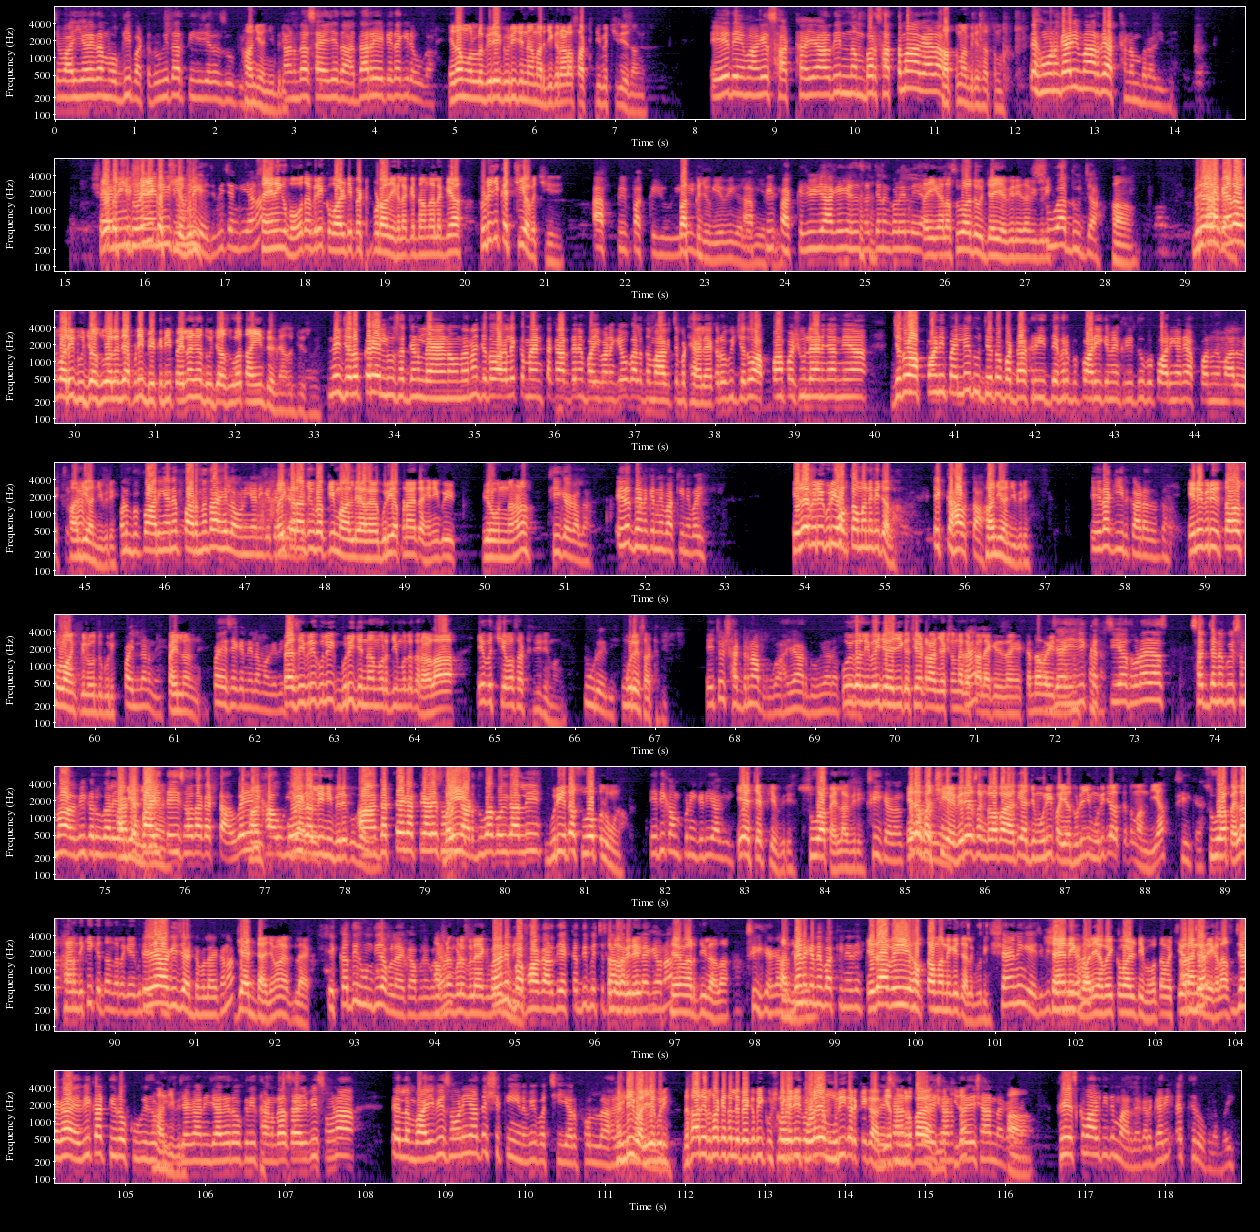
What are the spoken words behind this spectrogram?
ਚਵਾਈ ਵਾਲੇ ਦਾ ਮੋਗੀ ਪੱਟ ਦੂਗੀ ਧਰਤੀ 'ਚ ਜਦੋਂ ਸੂਪੀ ਹਾਂਜੀ ਹਾਂਜੀ ਵੀਰੇ। ਥਣ ਦਾ ਸਾਈਜ਼ ਇਹ ਦੱਸਦਾ ਰੇਟ ਇਹਦਾ ਕੀ ਰਹੂਗਾ? ਇਹਦਾ ਮੁੱਲ ਵੀਰੇ ਗੁਰੀ ਜਿੰਨਾ ਮਰਜ਼ੀ ਕਰਾ ਲਾ 60 ਦੀ ਬੱਚੀ ਦੇ ਦਾਂਗੇ। ਇਹ ਦੇਵਾਂਗੇ 60000 ਦੀ ਨੰਬਰ 7ਵਾਂ ਆ ਗਿਆ ਇਹਦਾ। ਸੱਤਵਾਂ ਵੀਰੇ ਸੱਤਵਾਂ। ਤੇ ਹੁਣ ਗਹਿਰੀ ਮਾਰਦੇ 8 ਨੰਬਰ ਵਾਲੀ ਦੀ। ਇਹ ਬੱਚੀ ਥੋੜੀ ਜਿਹੀ ਕੱਚੀ ਆ ਗੁਰੀ ਏਜ ਵੀ ਚੰਗੀ ਆ ਨਾ। ਸਾਈਨਿੰਗ ਬਹੁਤ ਆ ਵੀਰੇ ਕੁਆਲਿਟੀ ਪਿੱਠ ਪੁੜਾ ਦੇਖ ਲੈ ਕਿਦਾਂ ਦਾ ਲੱਗਿਆ। ਥੋੜੀ ਜਿਹੀ ਕੱਚੀ ਆ ਬੱਚੀ ਇਹ। ਆਪੀ ਪੱਕ ਜੂਗੀ। ਪੱਕ ਜੂਗੀ ਇਹ ਵੀ ਗੱਲ ਆ ਆਪੀ। ਪੱਕ ਜੂ ਜਾ ਕੇ ਕਿਸੇ ਸੱਜਣ ਕੋਲੇ ਲੈ ਆ। ਸਹੀ ਗੱਲ ਆ ਸੂਆ ਦੂਜਾ ਹੀ ਆ ਵੀਰੇ ਦਾ ਵੀ ਗੁਰੀ ਸੂਆ ਦੂਜਾ। ਹਾਂ। ਵੀਰੇ ਵਾਲਾ ਕਹਿੰਦਾ ਵਾਰੀ ਦੂਜਾ ਸੂਆ ਲੈਂਦੇ ਆਪਣੀ ਵਿਕਦੀ ਪਹਿਲਾਂ ਜਾਂ ਦੂਜਾ ਸੂਆ ਤਾਂ ਹੀ ਦਿੰਦੇ ਆ ਦੂਜੇ ਸੂਏ। ਨਹੀਂ ਜਦੋਂ ਘਰੇਲੂ ਸੱਜਣ ਲੈਣ ਆਉਂਦਾ ਨਾ ਜਦੋਂ ਅਗਲੇ ਕਮੈਂਟ ਕਰਦੇ ਨੇ ਬਾਈ ਬਣ ਕੇ ਉਹ ਗੱਲ ਦਿਮਾਗ 'ਚ ਬਿਠਾ ਲਿਆ ਕਰੋ ਵੀ ਜਦੋਂ ਆਪਾਂ ਪਸ਼ੂ ਲੈਣ ਜਾਂਦੇ ਆ ਜਦੋਂ ਆਪਾਂ ਨਹੀਂ ਪਹਿਲੇ ਦੂਜੇ ਤੋਂ ਵੱਡਾ ਖਰੀਦਦੇ ਫਿਰ ਵਪਾਰੀ ਕਿਵੇਂ ਖਰੀਦੂ? ਵਪਾਰੀਆਂ ਨੇ ਆਪਾਂ ਨੂੰ ਇਹ ਮਾਲ ਵੇਚਣਾ। ਹਾਂਜੀ ਹਾਂਜੀ ਵੀਰੇ। ਹੁਣ ਵਪਾਰੀਆਂ ਨੇ ਪੜਨ ਤਾਂ ਇਹ ਲਾਉਣੀਆਂ ਨਹੀਂ ਕਿਤੇ ਬਾਈ। ਘਰਾਂ 'ਚ ਬਾਕੀ ਮਾਲ ਲਿਆ ਹੋਇਆ ਗੁਰੀ ਆਪਣਾ ਤਾਂ ਹੈ ਨਹੀਂ ਕੋਈ ਵੀ ਉਹ ਨਾ ਹਨਾ? ਠੀਕ ਹੈ ਗੱਲ। ਇਹਦੇ ਦਿਨ ਕਿੰਨੇ ਬਾਕੀ ਨੇ ਬਾਈ? ਇਹਦਾ ਵੀਰੇ ਗੁਰੀ ਹਫਤਾ ਮੰਨ ਕੇ ਚੱਲ। ਇੱਕ ਹਫਤਾ। ਹਾਂਜੀ ਹਾਂਜੀ ਵੀਰੇ। ਇਹਦਾ ਕੀ ਰਿਕਾਰਡ ਆ ਦੁੱਧ? ਇਹਨੇ ਵੀਰੇ ਦਿੱਤਾ 16 ਕਿਲੋ ਦੁੱਧ ਗੁਰੀ। ਪਹਿਲਣ ਨੇ। ਪਹਿਲਾਂ ਨੇ। ਪੈਸੇ ਕਿੰਨੇ ਲਵਾਂਗੇ ਪੈਸੇ ਵੀਰੇ ਗੁਰੀ ਗੁਰੀ ਜਿੰਨਾ ਮਰਜ਼ੀ ਮੁੱਲ ਕਰਾ ਲਾ ਇਹ ਬੱਚੀ ਆਵਾ 60 ਦੀ ਦੇਵਾਂਗੇ। ਪੂਰੇ ਦੀ। ਪੂਰੇ 60 ਦੀ। ਇਹ ਚੋਂ ਛੱਡਣਾ ਪਊਗਾ 1000 2000 ਕੋਈ ਗੱਲ ਨਹੀਂ ਬਾਈ ਜਿਹੇ ਜੀ ਕੱਚੀ ਟ੍ਰਾਂਜੈਕਸ਼ਨ ਦਾ ਗੱਟਾ ਲੈ ਕੇ ਦੇ ਦਾਂਗੇ ਕਦਾ ਬਾਈ ਜਹੀ ਜੀ ਕੱਚੀ ਆ ਥੋੜਾ ਜਿਹਾ ਸੱਜਣ ਕੋਈ ਸੰਭਾਲ ਵੀ ਕਰੂਗਾ ਲੈ ਹਾਂਜੀ, ਕੇ ਹਾਂਜੀ, 22 2300 ਦਾ ਗੱਟਾ ਆਊਗਾ ਜਿਹੜੀ ਖਾਊਗੀ ਕੋਈ ਗੱਲ। ਹੀ ਨਹੀਂ ਵੀਰੇ ਕੋਈ ਗੱਲ ਹਾਂ। ਗੱਟੇ ਗੱਟੇ ਵਾਲੇ ਤੁਹਾਨੂੰ ਛੱਡ ਦੂਗਾ ਕੋਈ ਗੱਲ ਨਹੀਂ ਗੁਰੀ ਇਹ ਤਾਂ ਸੂਆ ਪਲੂਣ ਇਹਦੀ ਕੰਪਨੀ ਕਿਹੜੀ ਆ ਗਈ? ਇਹ ਐਚਐਫ ਹੈ ਵੀਰੇ ਸੂਆ ਪਹਿਲਾ ਵੀਰੇ। ਠੀਕ ਹੈ ਗੱਲ ਇਹਦਾ ਬੱਚੀ ਹੈ ਵੀਰੇ ਸੰਗਲਾ ਪਾਇਆ ਸੀ ਅੱਜ ਮੂਰੀ ਪਈ ਆ ਥੋੜੀ ਜਿਹੀ ਮੂਰੀ ਹਰਕਤ ਮੰਨਦੀ ਆ। ਠੀਕ ਹੈ। ਸੂਆ ਪਹਿਲਾ ਥਣ ਦੇਖੀ ਕਿਦਾਂ ਦਾ ਲੱਗਿਆ ਗੁਰੀ ਇਹ ਆ ਗਈ ਜੈਡ ਬਲੈਕ ਨਾ? ਜੈਡ ਆ ਜਮਾ ਬਲੈਕ ਇੱਕ ਅੱਧੀ ਹੁੰਦੀ ਆ ਬਲੈਕ ਆਪਣੇ ਕੋਲ ਆਪਣੇ ਕੋਲੇ ਬਲੈਕ ਪਤਾ ਨਹੀਂ ਵੀਰੇ ਵਫਾ ਕਰਦੀ ਇੱਕ ਅੱਧੀ ਵਿੱਚ ਤਾਂ ਕਰਕੇ ਵੀਰੇ ਲੈ ਕੇ ਆਉਣਾ। ਜੇ ਮਰਜ਼ੀ ਲਾ ਲਾ। ਠੀਕ ਹੈ ਗੱਲ ਦਿਨ ਵੀਰੇ। ਕਿੰਨੇ ਬਾਕੀ ਨੇ ਇਹਦੇ? ਇਹਦਾ ਵੀ ਹਫਤਾ ਮੰਨ ਕੇ ਚੱਲ ਗੁਰੀ ਸ਼ਾਈਨਿੰਗ ਏਜ ਵੀ ਸ਼ਾਈਨਿੰਗ। ਵਾਲੀ ਆ ਬਾਈ ਕੁਆਲਿਟੀ ਬਹੁਤ ਆ ਬੱਚੀ ਦਾ ਰੰਗ ਦੇਖ ਲਾ। ਜਗ੍ਹਾ ਇਹ ਵੀ ਘੱਟ ਹੀ ਰੋਕੂਗੀ ਵੀਰੇ। ਜਗ੍ਹਾ ਨਹੀਂ ਜ਼ਿਆਦਾ ਰੋਕਦੀ ਥਣ ਦਾ ਸਾਈਜ਼ ਵੀ ਸੋਹਣਾ ਤੇ ਲੰਬਾਈ ਵੀ ਸੋਹਣੀ ਆ ਤੇ ਸ਼ਕੀਨ ਵੀ ਬੱਚੀ ਯਾਰ ਫੁੱਲ ਆ ਠੰਡੀ ਵਾਲੀ ਆ ਗੁਰੀ। ਦਿਖਾ ਦੇ ਬਸਾ ਕਿਥੇ ਲੱਭਿਆ ਕਿ ਬਈ ਕੁਛ ਨਹੀਂ ਕਹਿੰਦੀ ਥੋੜਾ ਜਿਹਾ ਮੂਰੀ ਕਰਕੇ ਕਰਦੀ ਆ ਪਰੇਸ਼ਾਨ- ਸੰਗਲ ਪਾਇਆ ਸੀ ਬੱਚੀ ਦਾ। ਪਰੇਸ਼ਾਨ ਨਾ ਕਰ। ਫੇਸ ਕੁਆਲਿਟੀ ਤੇ ਮਾਰ ਕਰ ਗੈਰੀ ਇੱਥੇ ਰੋਕ ਲੈ ਬਾਈ।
